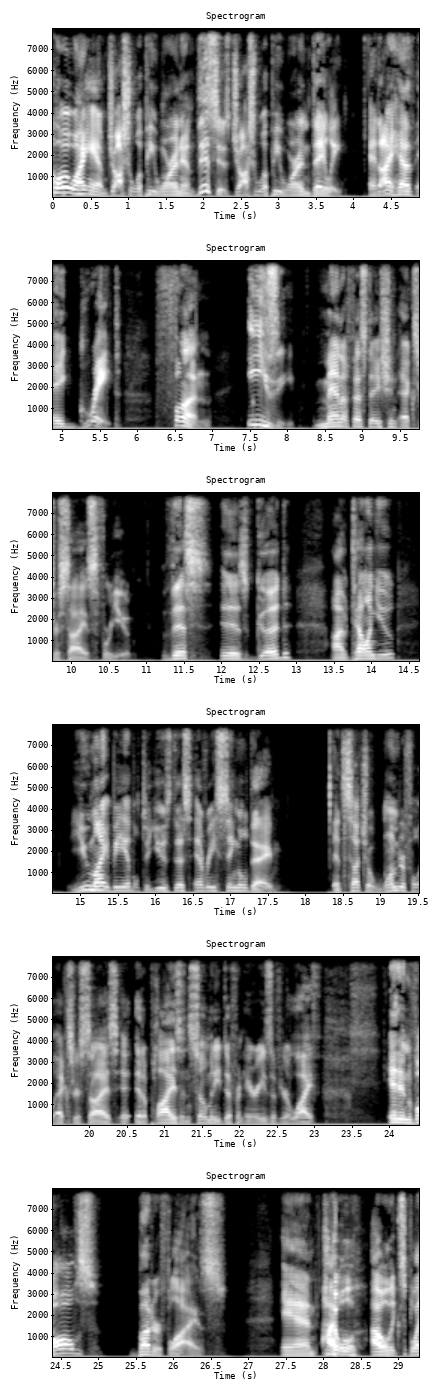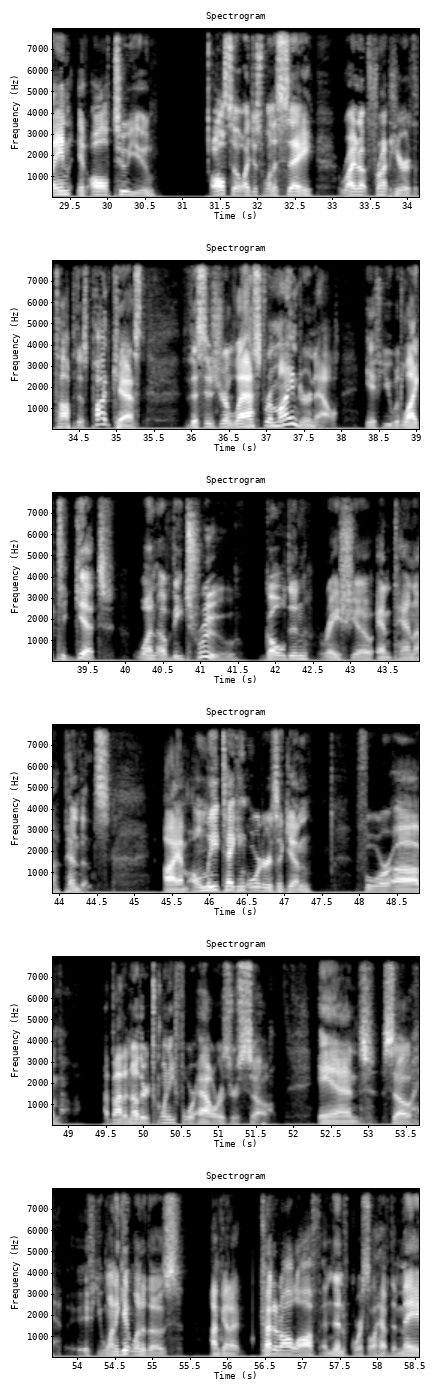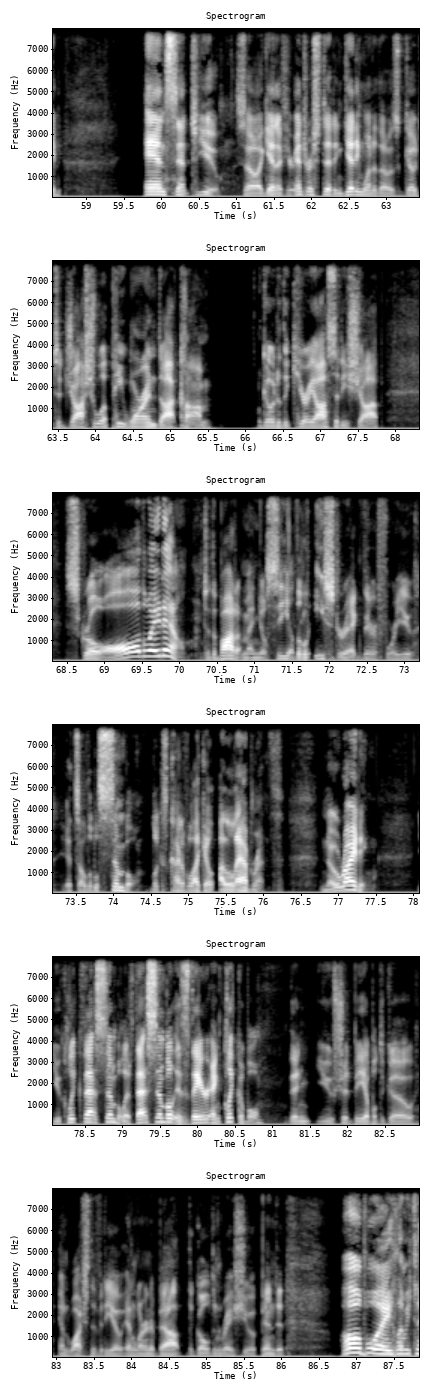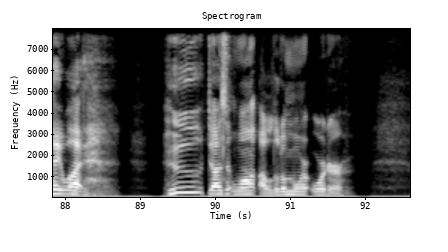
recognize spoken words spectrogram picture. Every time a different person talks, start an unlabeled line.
Hello, I am Joshua P. Warren, and this is Joshua P. Warren Daily. And I have a great, fun, easy manifestation exercise for you. This is good. I'm telling you, you might be able to use this every single day. It's such a wonderful exercise. It, it applies in so many different areas of your life. It involves butterflies and I will I will explain it all to you. Also, I just want to say right up front here at the top of this podcast, this is your last reminder now. If you would like to get one of the true golden ratio antenna pendants, I am only taking orders again for um, about another 24 hours or so. And so, if you want to get one of those, I'm going to cut it all off, and then, of course, I'll have them made and sent to you. So, again, if you're interested in getting one of those, go to joshuapwarren.com, go to the Curiosity Shop, scroll all the way down to the bottom, and you'll see a little Easter egg there for you. It's a little symbol, looks kind of like a, a labyrinth. No writing. You click that symbol. If that symbol is there and clickable, then you should be able to go and watch the video and learn about the golden ratio pendant. Oh boy, let me tell you what. Who doesn't want a little more order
